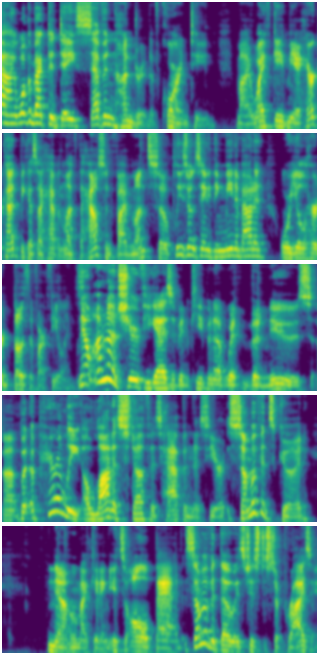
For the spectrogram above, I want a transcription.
Guy, welcome back to day 700 of quarantine. My wife gave me a haircut because I haven't left the house in five months, so please don't say anything mean about it or you'll hurt both of our feelings. Now, I'm not sure if you guys have been keeping up with the news, uh, but apparently a lot of stuff has happened this year. Some of it's good. No, who am I kidding? It's all bad. Some of it, though, is just surprising.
